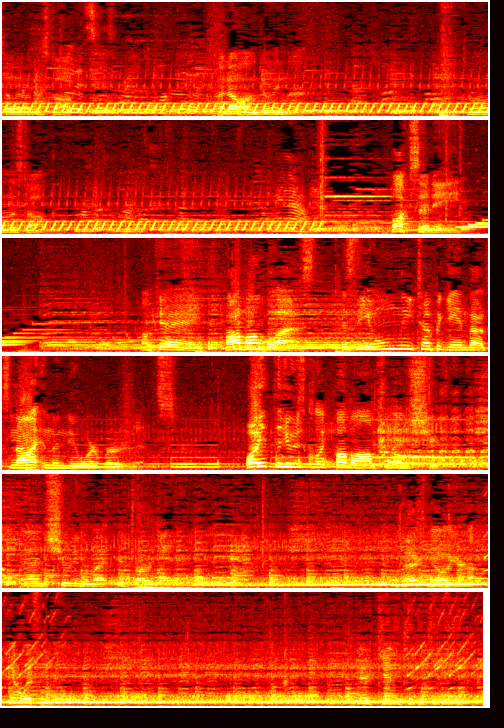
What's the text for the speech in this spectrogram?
Tell me when to stop. Dude, it says random up there. I know, I'm doing that. Tell me when to stop. Right now. Block City. Okay, Bob-omb Blast is the only type of game that's not in the newer versions. All you have to do is collect Bob-ombs and then shoot, and shooting them at your target. Heck no, you're not. Get away from me. Kitty, kitty, kitty.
